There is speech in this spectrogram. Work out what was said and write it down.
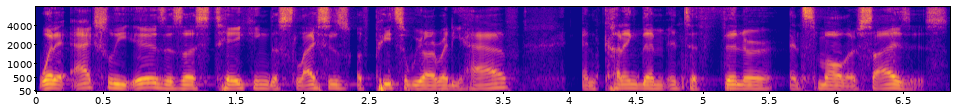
What it actually is is us taking the slices of pizza we already have and cutting them into thinner and smaller sizes.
